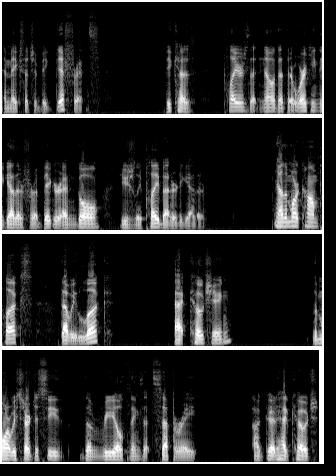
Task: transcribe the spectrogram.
and makes such a big difference. Because players that know that they're working together for a bigger end goal usually play better together. Now, the more complex that we look at coaching, the more we start to see the real things that separate a good head coach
